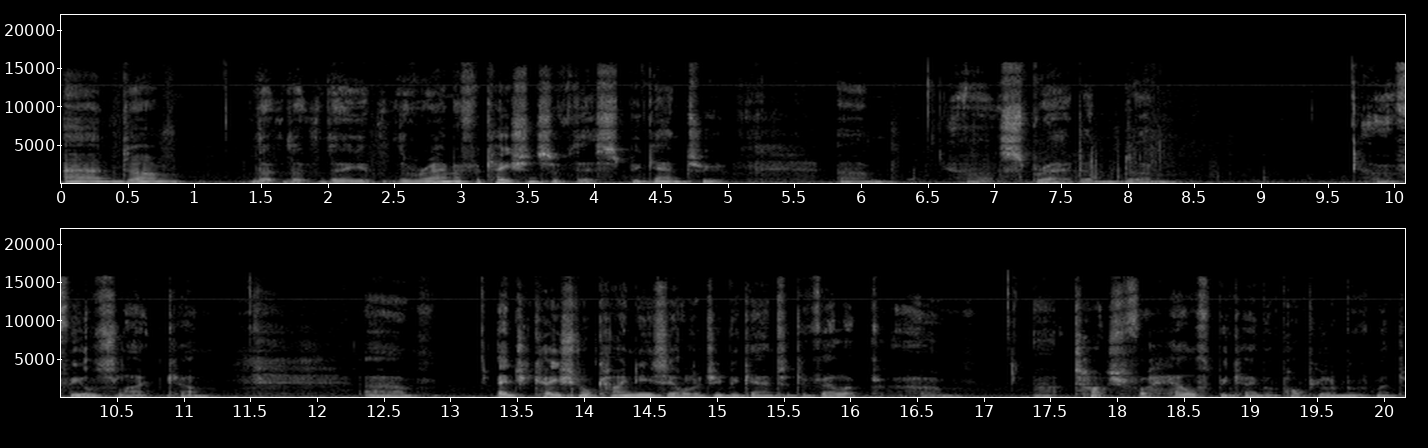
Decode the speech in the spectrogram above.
And um, the, the, the, the ramifications of this began to um, uh, spread and um, uh, feels like um, um educational kinesiology began to develop. Um, uh, touch for health became a popular movement.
